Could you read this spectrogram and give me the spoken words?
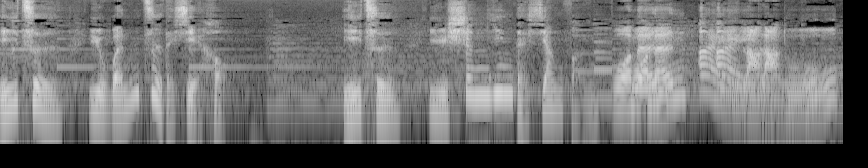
一次与文字的邂逅一次与声音的相逢。我们爱朗读。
